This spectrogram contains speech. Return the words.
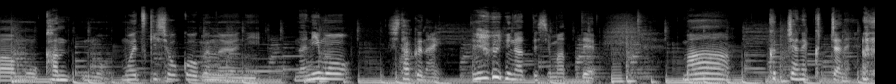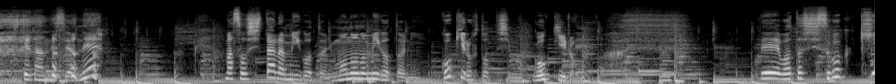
まあもうかんもう燃え尽き症候群のように何もしたくないっていう風になってしまってまあくっちゃねくっちゃねしてたんですよね。まあそしたら見事にものの見事に5キロ太ってしまって。5キロ。で私すごく筋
